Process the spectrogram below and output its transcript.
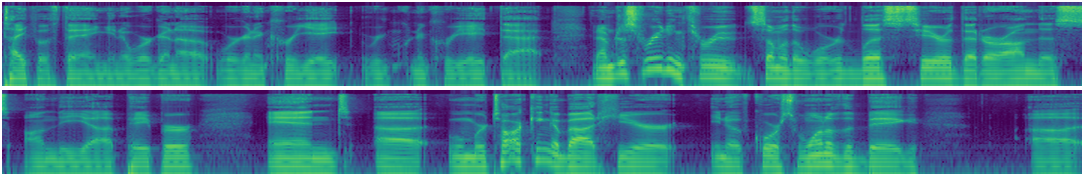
type of thing. You know, we're gonna we're gonna create we're gonna create that. And I'm just reading through some of the word lists here that are on this on the uh, paper, and uh, when we're talking about here, you know, of course, one of the big uh,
